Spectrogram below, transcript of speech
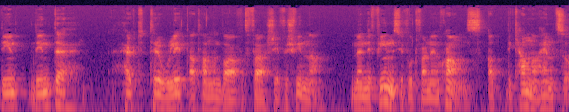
det är, det är inte högt troligt att han bara fått för sig försvinna. Men det finns ju fortfarande en chans att det kan ha hänt så.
